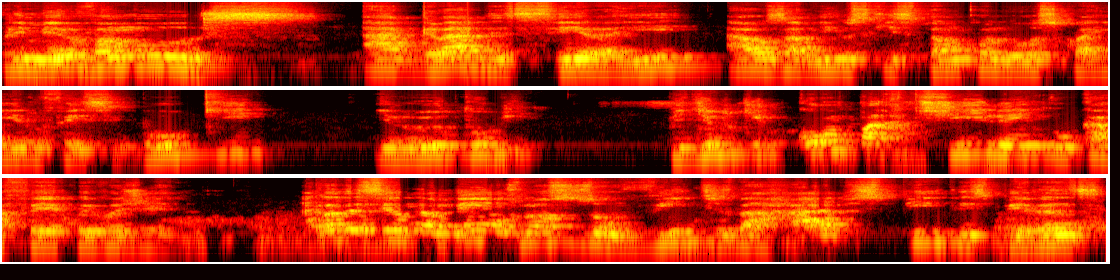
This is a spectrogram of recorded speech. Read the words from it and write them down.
Primeiro vamos agradecer aí aos amigos que estão conosco aí no Facebook e no YouTube, pedindo que compartilhem o Café com o Evangelho. Agradecendo também aos nossos ouvintes da Rádio Espírita Esperança,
